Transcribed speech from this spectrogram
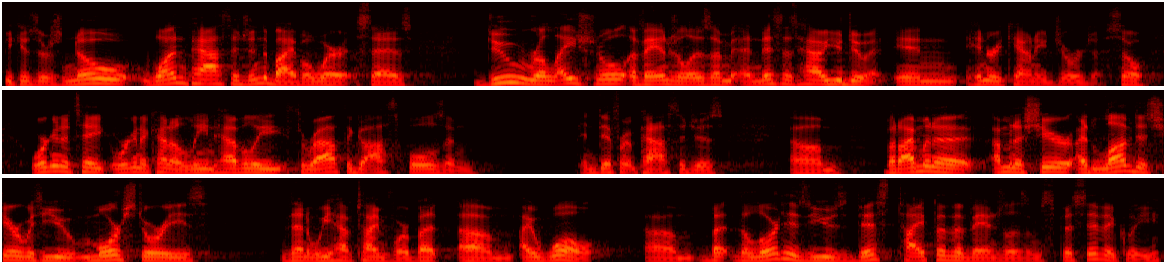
because there's no one passage in the Bible where it says, do relational evangelism, and this is how you do it in Henry County, Georgia. So we're going to take, we're going to kind of lean heavily throughout the Gospels and in different passages. Um, but I'm going to, I'm going to share, I'd love to share with you more stories than we have time for, but um, I won't. Um, but the Lord has used this type of evangelism specifically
